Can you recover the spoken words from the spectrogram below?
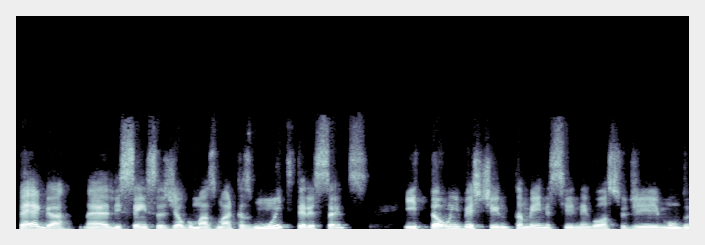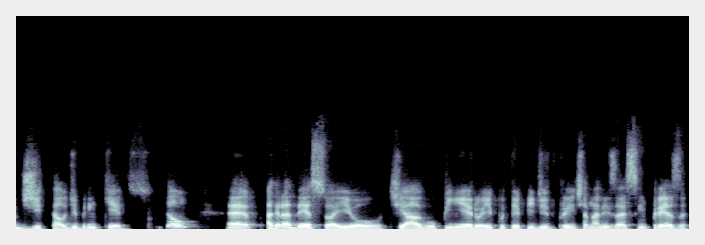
pega né, licenças de algumas marcas muito interessantes e estão investindo também nesse negócio de mundo digital de brinquedos. Então, é, agradeço aí o Tiago Pinheiro aí por ter pedido para a gente analisar essa empresa.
